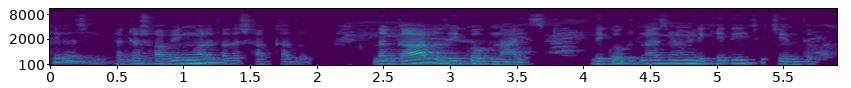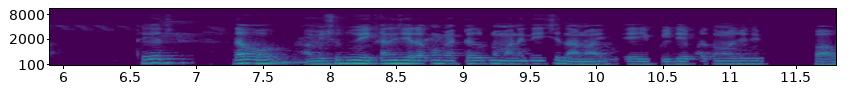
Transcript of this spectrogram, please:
ঠিক আছে? একটা শপিং মলে তাদের সাক্ষাৎ হলো। দ্য গার্ল রিকগনাইজ রিকগনাইজ মানে আমি লিখে দিয়েছি, চিনতে পারা। ঠিক আছে? দেখো, আমি শুধু এখানে যে এরকম একটা দুটো মানে দিয়েছি তা নয়। এই পিডিএফটা তোমরা যদি পাও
